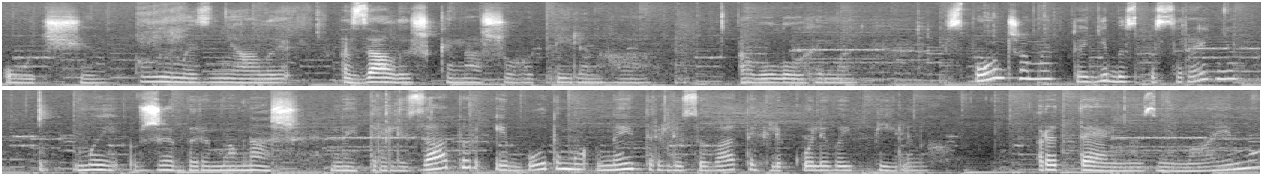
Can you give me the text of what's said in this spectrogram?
очі. Коли ми зняли залишки нашого пілінга вологими спонжами, тоді безпосередньо ми вже беремо наш нейтралізатор і будемо нейтралізувати гліколівий пілінг. Ретельно знімаємо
